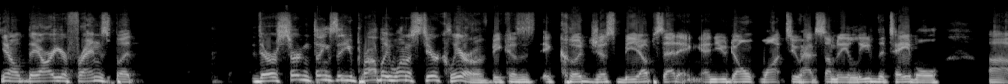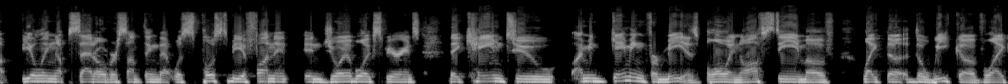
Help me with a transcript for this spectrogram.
you know, they are your friends, but there are certain things that you probably want to steer clear of because it could just be upsetting and you don't want to have somebody leave the table uh, feeling upset over something that was supposed to be a fun enjoyable experience. They came to i mean gaming for me is blowing off steam of like the the week of like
